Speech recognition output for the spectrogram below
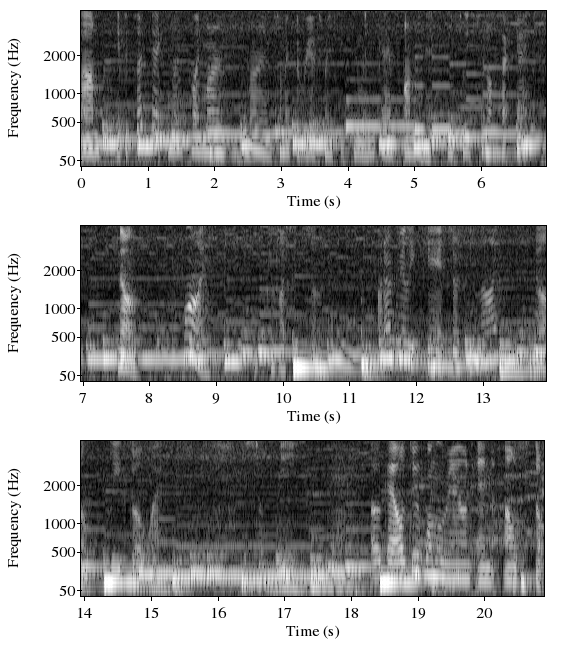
Um, if it's okay, can I play Mario, Mario and Sonic the Rio 2016 Olympic Games? I'm in it. Can you please turn off that game? No. Why? Because I said so. I don't really care, so can I? No. Please go away. You're so mean. Okay, I'll do one more round and I'll stop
